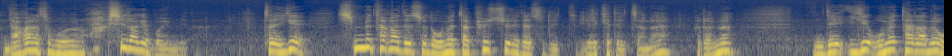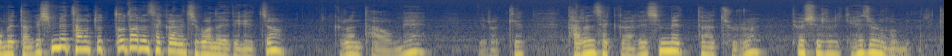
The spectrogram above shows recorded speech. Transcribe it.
나가서 보면 확실하게 보입니다. 자 이게 10m가 될 수도 5m 표시줄이 될 수도 있, 이렇게 돼 있잖아요. 그러면 이제 이게 5m라면 5m, 그러니까 10m는 또, 또 다른 색깔을 집어넣어야 되겠죠. 그런 다음에 이렇게 다른 색깔의 10m 줄을 표시를 이렇게 해주는 겁니다. 이렇게.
